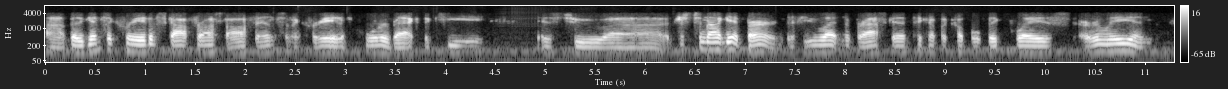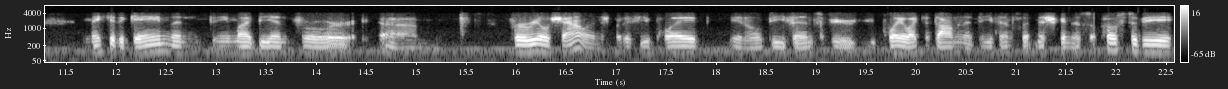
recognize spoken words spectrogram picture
Uh, but against a creative Scott Frost offense and a creative quarterback, the key is to uh, just to not get burned. If you let Nebraska pick up a couple big plays early and make it a game, then, then you might be in for um, for a real challenge. But if you play, you know, defense, if you you play like the dominant defense that Michigan is supposed to be,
